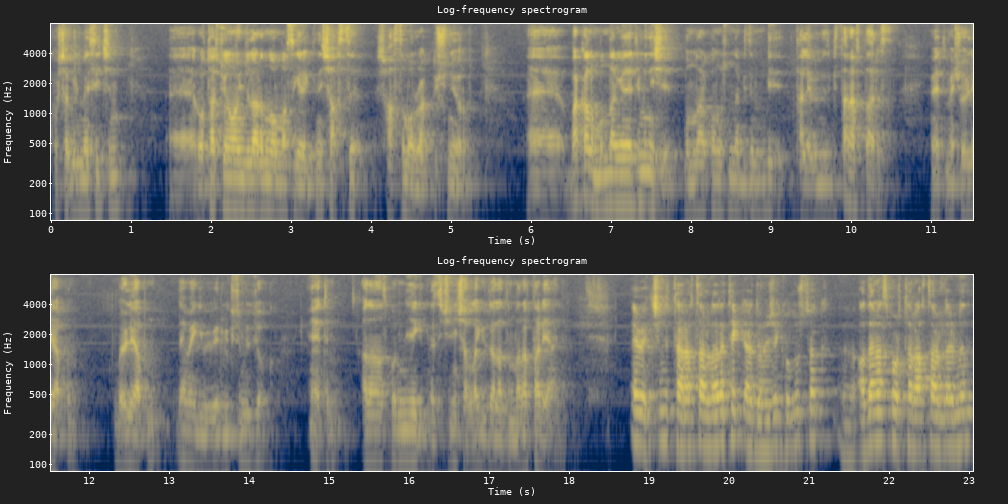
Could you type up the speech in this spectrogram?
koşabilmesi için e, rotasyon oyuncularının olması gerektiğini şahsı şahsım olarak düşünüyorum. E, bakalım bunlar yönetimin işi. Bunlar konusunda bizim bir talebimiz, bir taraftarız. Yönetime şöyle yapın, böyle yapın deme gibi bir lüksümüz yok. Yönetim Adanaspor'un niye gitmesi için inşallah güzel adımlar atar yani. Evet şimdi taraftarlara tekrar dönecek olursak e, Adanaspor taraftarlarının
